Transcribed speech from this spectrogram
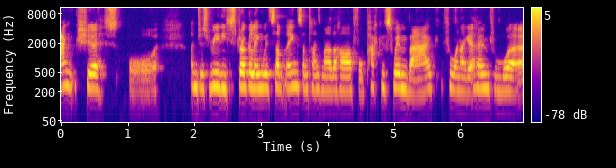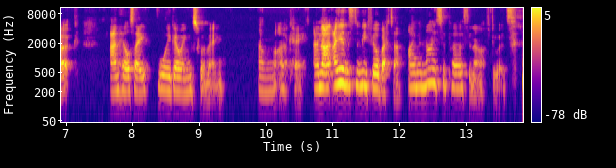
anxious or I'm just really struggling with something, sometimes my other half will pack a swim bag for when I get home from work and he'll say, We're going swimming. Um, okay. And I, I, instantly feel better. I'm a nicer person afterwards.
